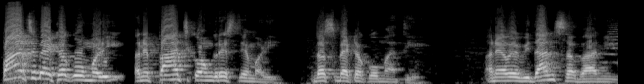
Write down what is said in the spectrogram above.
પાંચ બેઠકો મળી અને પાંચ કોંગ્રેસને મળી દસ બેઠકોમાંથી. અને હવે વિધાનસભાની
